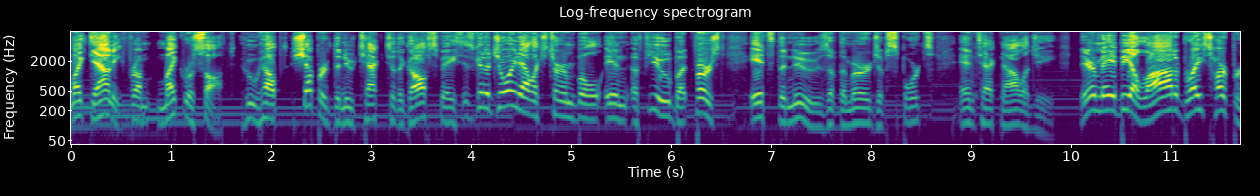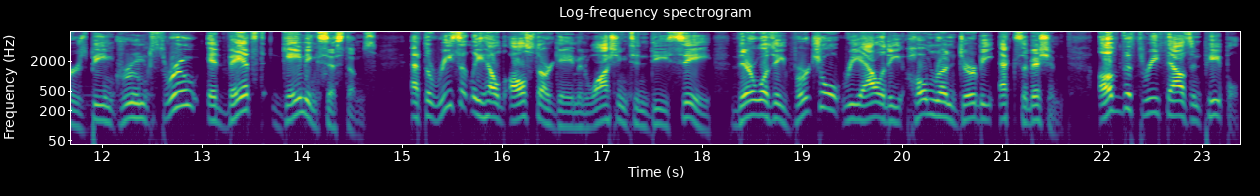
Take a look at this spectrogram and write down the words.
Mike Downey from Microsoft, who helped shepherd the new tech to the golf space, is going to join Alex Turnbull in a few, but first, it's the news of the merge of sports and technology. There may be a lot of Bryce Harpers being groomed through advanced gaming systems. At the recently held All Star game in Washington, D.C., there was a virtual reality home run derby exhibition. Of the 3,000 people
